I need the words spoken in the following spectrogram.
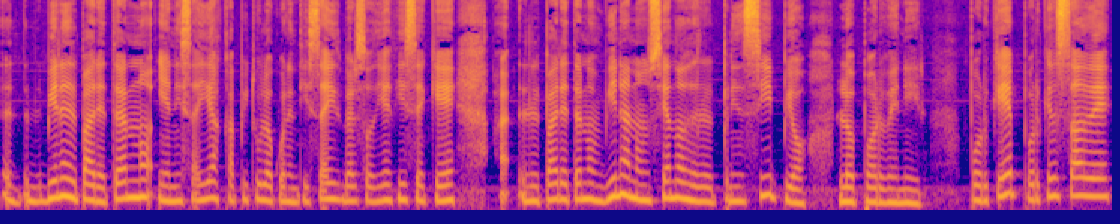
viene del Padre Eterno y en Isaías capítulo 46, verso 10 dice que ah, el Padre Eterno viene anunciando desde el principio lo por venir. ¿Por qué? Porque Él sabe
